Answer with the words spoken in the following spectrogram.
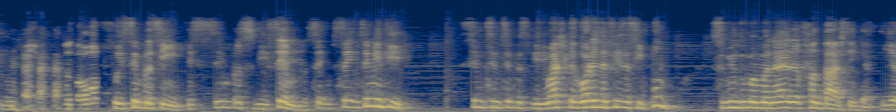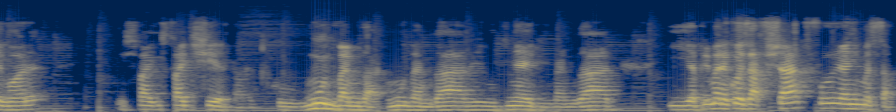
no foi sempre assim, foi sempre a subir, sempre, sempre sem, sem mentir, sempre, sempre, sempre a subir. Eu acho que agora ainda fiz assim, pum, subiu de uma maneira fantástica e agora isto vai, isto vai descer, tá? porque o mundo vai mudar, o mundo vai mudar, o dinheiro vai mudar e a primeira coisa a fechar foi a animação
